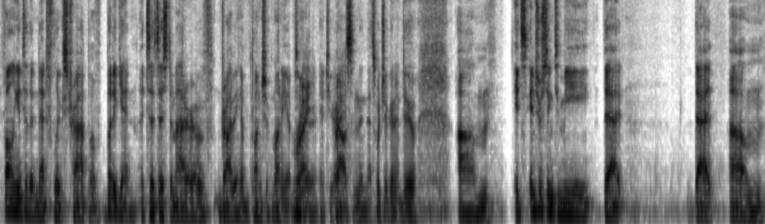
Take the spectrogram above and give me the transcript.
falling into the Netflix trap of. But again, it's just- a matter of driving a bunch of money up to Right, your, into your right. house, and then that's what you're going to do. Um, it's interesting to me that that um,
